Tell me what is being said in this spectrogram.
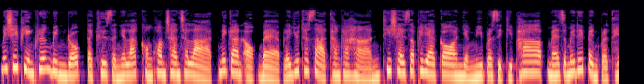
ไม่ใช่เพียงเครื่องบินรบ แต่คือสัญลักษณ์ของความชาญฉลาดในการออกแบบและยุทธศาสตร์ทางทหารที่ใช้ทรัพยากรอย่างมีประสิทธิภาพ แม้จะไม่ได้เป็นประเท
